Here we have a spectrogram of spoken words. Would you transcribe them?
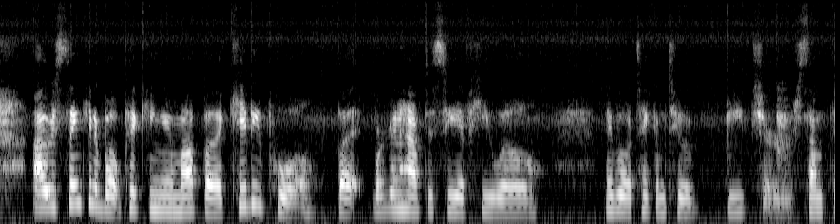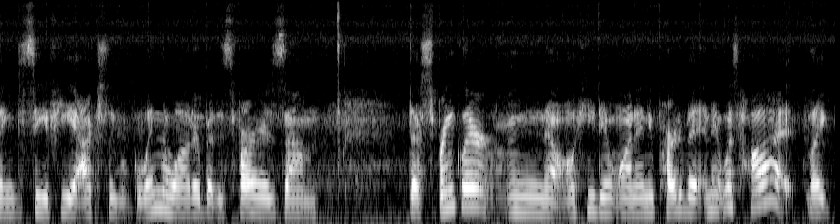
I was thinking about picking him up a kiddie pool, but we're going to have to see if he will, maybe we'll take him to a beach or something to see if he actually will go in the water. But as far as um, the sprinkler, no, he didn't want any part of it. And it was hot. Like,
